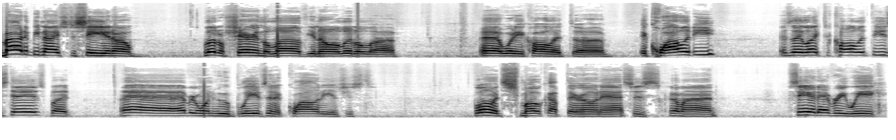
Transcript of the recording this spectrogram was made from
But it'd be nice to see, you know, a little sharing the love, you know, a little, uh, eh, what do you call it? Uh, equality, as they like to call it these days. But eh, everyone who believes in equality is just blowing smoke up their own asses. Come on. See it every week.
